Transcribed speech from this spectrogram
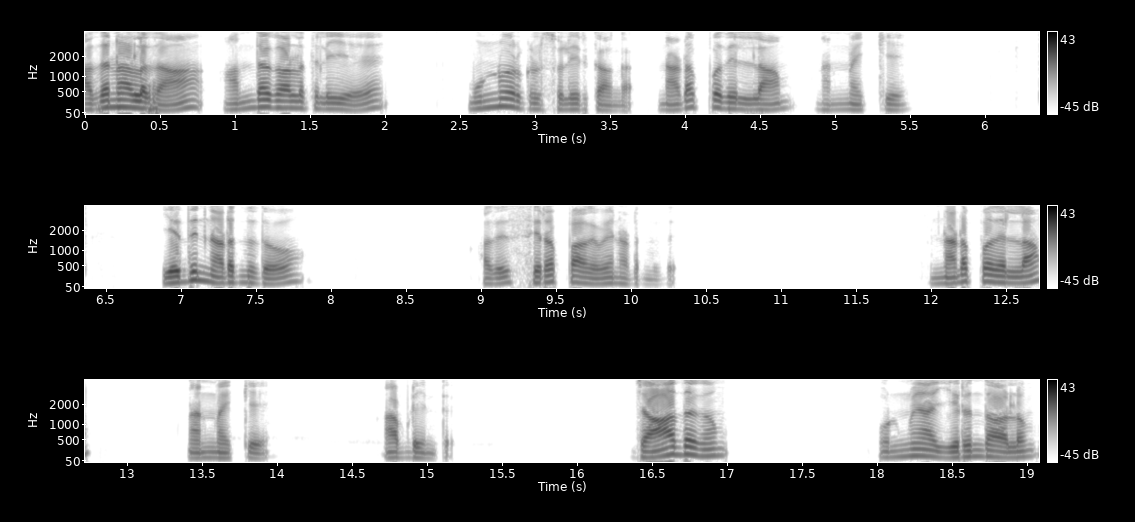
அதனால தான் அந்த காலத்திலேயே முன்னோர்கள் சொல்லியிருக்காங்க நடப்பதெல்லாம் நன்மைக்கே. எது நடந்ததோ அது சிறப்பாகவே நடந்தது. நடப்பதெல்லாம் நன்மைக்கே அப்படின்ட்டு. ஜாதகம் உண்மையாக இருந்தாலும்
